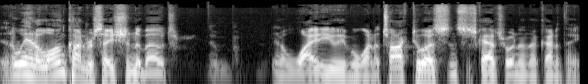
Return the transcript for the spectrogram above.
you know, we had a long conversation about you know, why do you even want to talk to us in Saskatchewan and that kind of thing?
